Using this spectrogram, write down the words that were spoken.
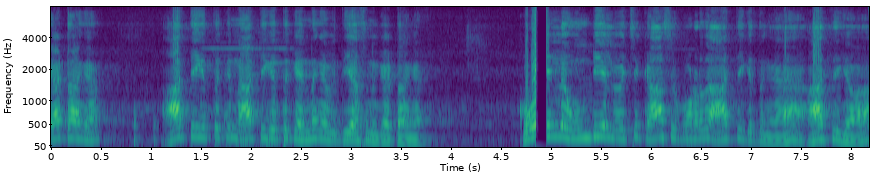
கேட்டாங்க ஆத்திகத்துக்கு நாத்திகத்துக்கு என்னங்க வித்தியாசம்னு கேட்டாங்க? கோயிலில் உண்டியல் வச்சு காசு போடுறது ஆத்திகத்துங்க. ஆத்திகம்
